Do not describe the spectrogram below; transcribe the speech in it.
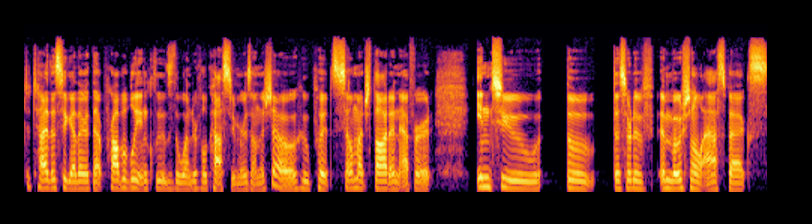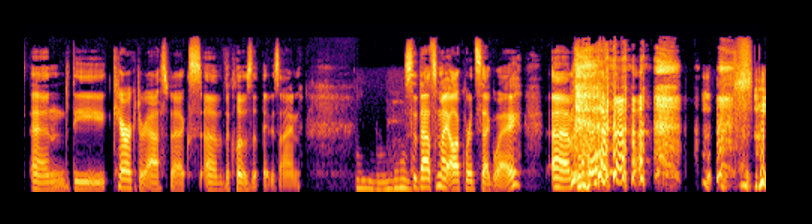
to tie this together, that probably includes the wonderful costumers on the show who put so much thought and effort into the the sort of emotional aspects and the character aspects of the clothes that they design. Mm-hmm. So that's my awkward segue. Um,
